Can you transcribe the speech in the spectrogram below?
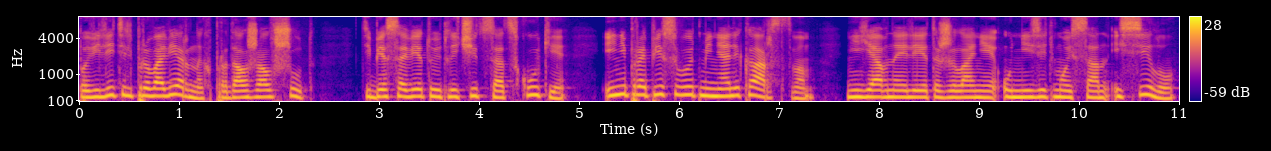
«Повелитель правоверных», – продолжал Шут. «Тебе советуют лечиться от скуки и не прописывают меня лекарством. Неявное ли это желание унизить мой сан и силу?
